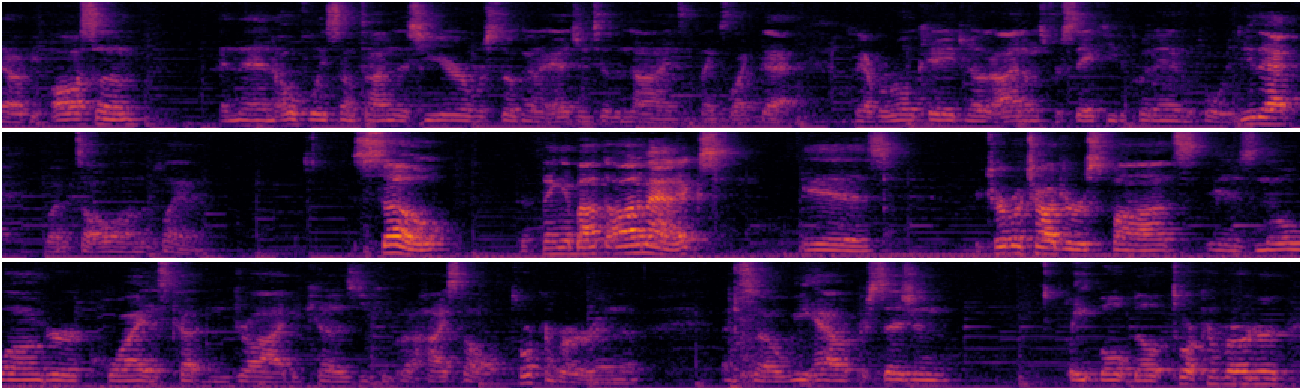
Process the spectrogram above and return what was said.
that would be awesome. And then hopefully sometime this year, we're still going to edge into the nines and things like that. We have a roll cage and other items for safety to put in before we do that, but it's all on the plan. So the thing about the automatics is turbocharger response is no longer quite as cut and dry because you can put a high stall torque converter in them. And so we have a precision 8 bolt built torque converter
